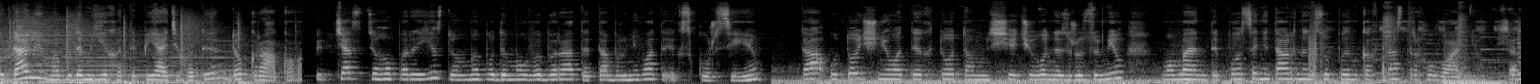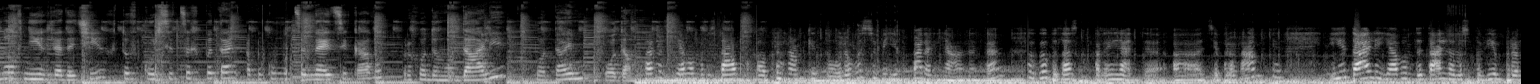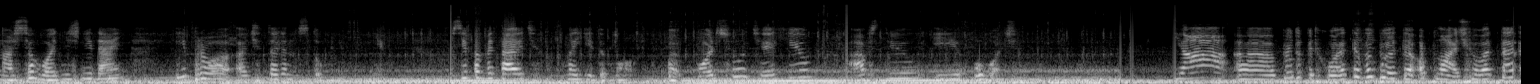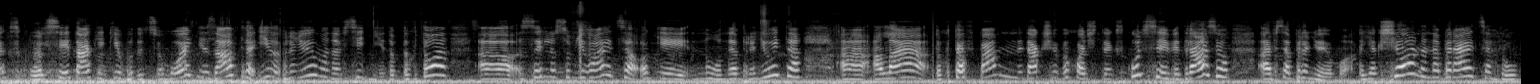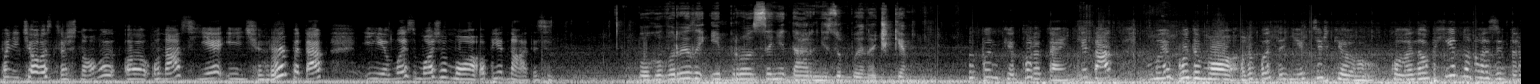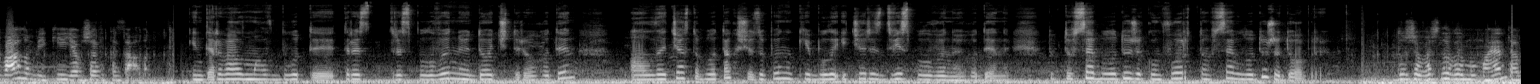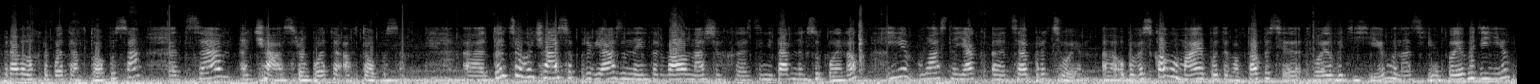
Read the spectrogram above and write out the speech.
І далі ми будемо їхати 5 годин до Кракова. Під час цього переїзду ми будемо вибирати та бронювати екскурсії та уточнювати, хто там ще чого не зрозумів, моменти по санітарних зупинках та страхуванню. Шановні глядачі, хто в курсі цих питань або кому це не цікаво, проходимо далі по тайм-кодам. Зараз я вам роздам е, програмки туру. Ви собі їх переглянете. Ви, будь ласка, перегляньте е, ці програмки. І далі я вам детально розповім про наш сьогоднішній день і про е, чотири наступні. Всі пам'ятають, ми їдемо Польщу, Чехію, Австрію і Угорщину. Я е, буду підходити, ви будете оплачувати екскурсії, так які будуть сьогодні, завтра, і бронюємо на всі дні. Тобто, хто е, сильно сумнівається, окей, ну не бронюйте. Е, але хто впевнений, так що ви хочете екскурсії, відразу е, все бронюємо. Якщо не набирається група, нічого страшного, е, у нас є інші групи, так і ми зможемо об'єднатися. Поговорили і про санітарні зупиночки. Зупинки коротенькі, так ми будемо робити їх тільки коли необхідно, але з інтервалом, який я вже вказала. Інтервал мав бути 3,5 до 4 годин, але часто було так, що зупинки були і через 2,5 години. Тобто все було дуже комфортно, все було дуже добре. Дуже важливий момент в правилах роботи автобуса це час роботи автобуса. Е, До цього часу прив'язаний інтервал наших е, санітарних зупинок. І власне як е, це працює? Обов'язково має бути в автобусі двоє водіїв. У нас є двоє водіїв.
